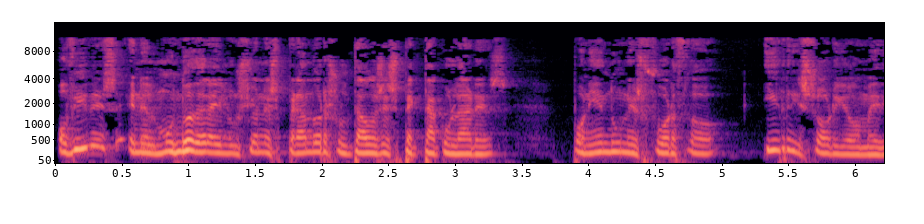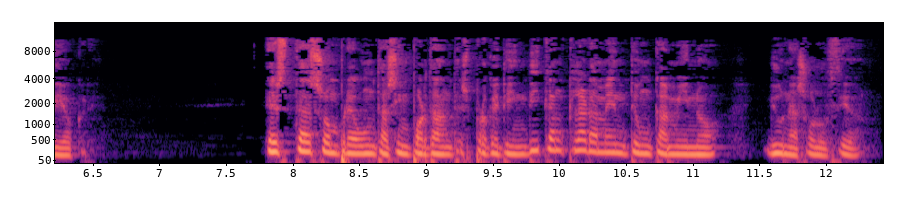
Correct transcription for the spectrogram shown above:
¿O vives en el mundo de la ilusión esperando resultados espectaculares, poniendo un esfuerzo irrisorio o mediocre? Estas son preguntas importantes porque te indican claramente un camino y una solución.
